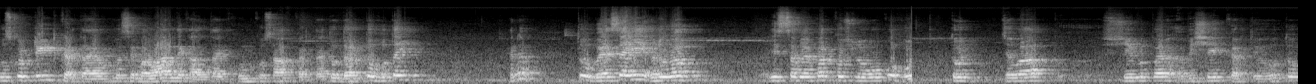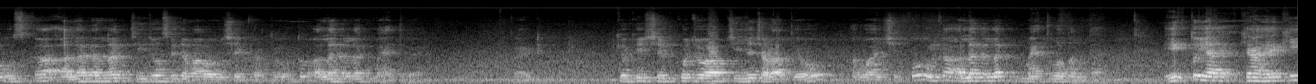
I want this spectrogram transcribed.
उसको ट्रीट करता है, उसमें से मवाद निकालता है, खून को साफ़ करता है तो दर्द तो होता ही, है ना? तो वैसा ही अनुभव इस समय पर कुछ लोगों को हो तो जब आप शिव पर अभिषेक करते हो तो उसका अलग अलग चीज़ों से जब आप अभिषेक करते हो तो अलग अलग महत्व है राइट क्योंकि शिव को जो आप चीज़ें चढ़ाते हो, भगवान शिव को, उनका अलग अलग महत्व बनता है। एक तो यह क्या है कि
